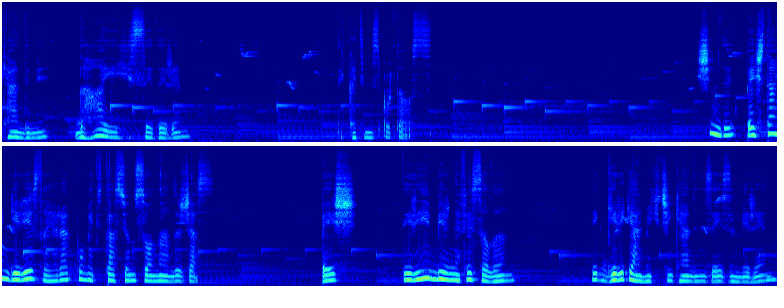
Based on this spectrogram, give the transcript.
kendimi daha iyi hissederim. Dikkatiniz burada olsun. Şimdi beşten geriye sayarak bu meditasyonu sonlandıracağız. Beş, derin bir nefes alın ve geri gelmek için kendinize izin verin.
